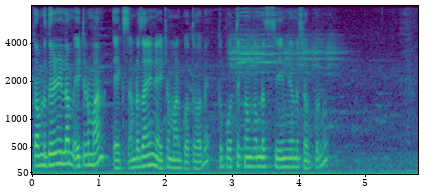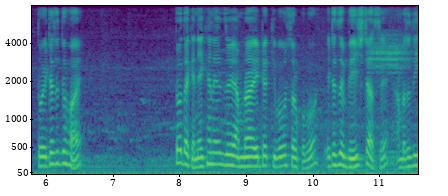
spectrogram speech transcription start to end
তো আমরা ধরে নিলাম এটার মান এক্স আমরা জানি না এটার মান কত হবে, তো প্রত্যেকটা অঙ্ক আমরা সেম নিয়মে সলভ করব। তো এটা যদি হয়, তো দেখেন এখানে যে আমরা এটা কীভাবে সলভ করব, এটা যে বেসটা আছে, আমরা যদি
